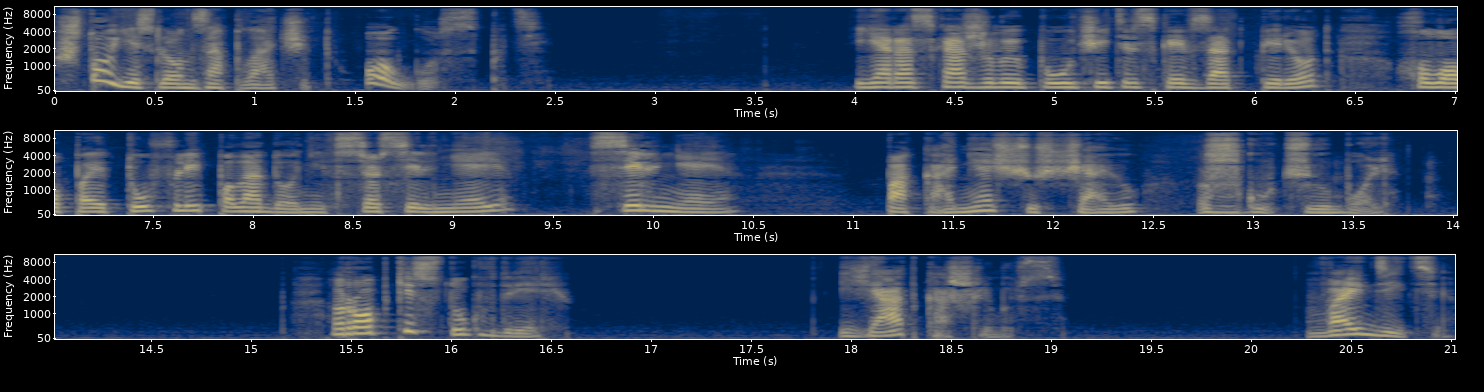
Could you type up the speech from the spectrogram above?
Что, если он заплачет? О, Господи! Я расхаживаю по учительской взад-вперед, хлопая туфлей по ладони, все сильнее, сильнее, пока не ощущаю жгучую боль. Робкий стук в дверь. Я откашливаюсь. «Войдите».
